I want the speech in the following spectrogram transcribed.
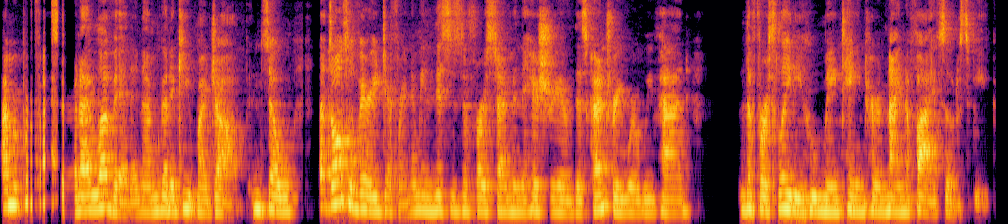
I'm a professor and I love it and I'm going to keep my job. And so that's also very different. I mean, this is the first time in the history of this country where we've had the first lady who maintained her nine to five, so to speak.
